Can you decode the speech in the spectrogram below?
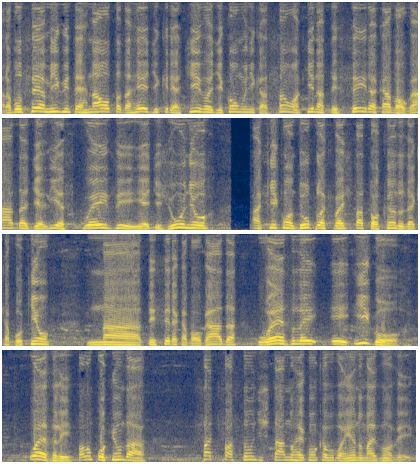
Para você, amigo internauta da Rede Criativa de Comunicação, aqui na terceira cavalgada de Elias Quaze e Ed Júnior, aqui com a dupla que vai estar tocando daqui a pouquinho na terceira cavalgada, Wesley e Igor. Wesley, fala um pouquinho da satisfação de estar no Recôncavo Baiano mais uma vez.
